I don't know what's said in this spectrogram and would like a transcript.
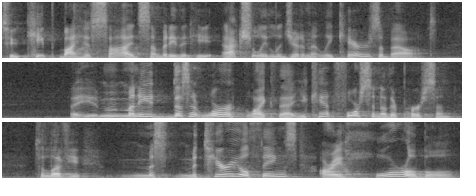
to keep by his side somebody that he actually legitimately cares about. Uh, money doesn't work like that. You can't force another person to love you. Material things are a horrible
